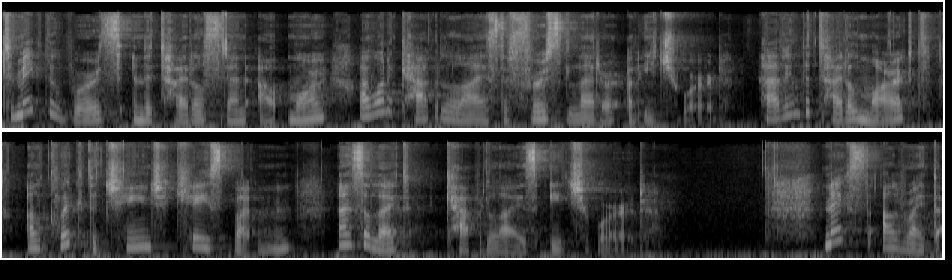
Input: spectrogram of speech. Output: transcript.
To make the words in the title stand out more, I want to capitalize the first letter of each word. Having the title marked, I'll click the Change Case button and select Capitalize each word. Next, I'll write the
